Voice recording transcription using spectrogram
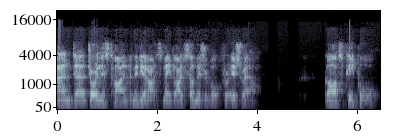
And uh, during this time, the Midianites made life so miserable for Israel. God's people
